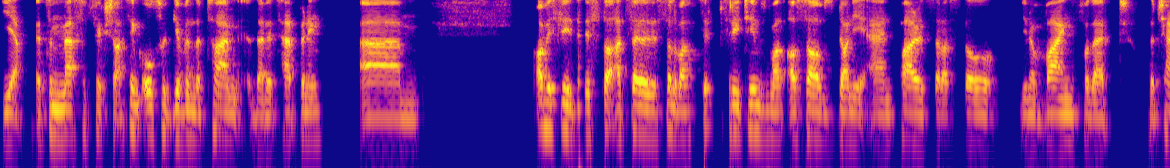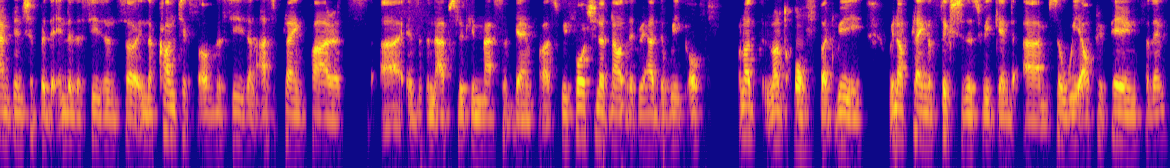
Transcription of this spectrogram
Yeah, it's a massive fixture. I think also given the time that it's happening, um, obviously there's still I'd say there's still about th- three teams, ourselves, Donny, and Pirates that are still you know vying for that the championship at the end of the season. So in the context of the season, us playing Pirates uh, is an absolutely massive game for us. We're fortunate now that we had the week off, well, not not off, but we we're not playing a fixture this weekend, um, so we are preparing for them.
